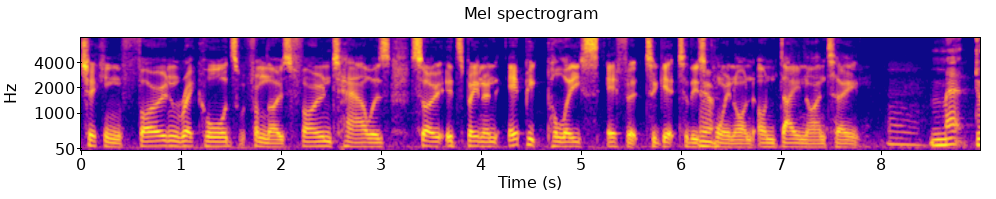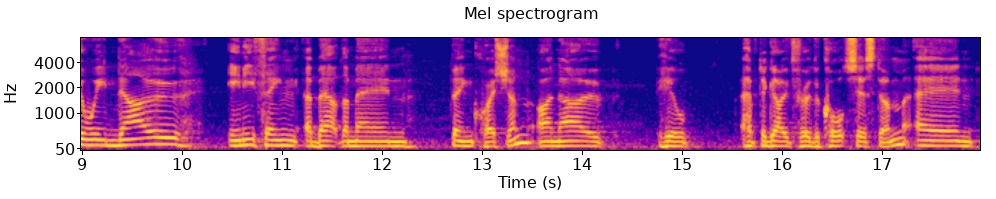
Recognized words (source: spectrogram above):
checking phone records from those phone towers. So it's been an epic police effort to get to this yeah. point on, on day 19. Mm. Matt, do we know anything about the man being questioned? I know he'll have to go through the court system and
